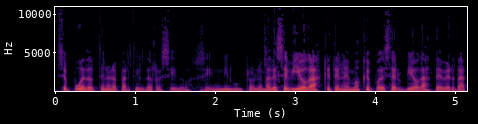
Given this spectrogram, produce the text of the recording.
se puede obtener a partir de residuos sin ningún problema. De ese biogás que tenemos, que puede ser biogás de verdad,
